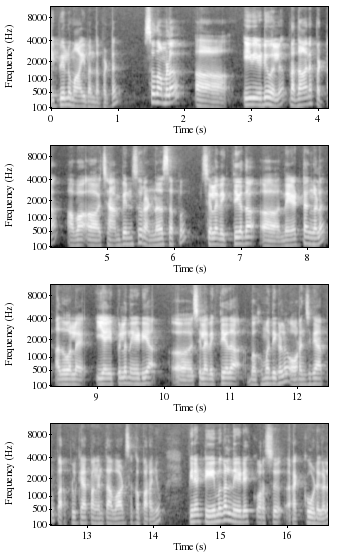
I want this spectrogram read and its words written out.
ഐ പി എല്ലുമായി ബന്ധപ്പെട്ട് സോ നമ്മൾ ഈ വീഡിയോയിൽ പ്രധാനപ്പെട്ട അവ ചാമ്പ്യൻസ് റണ്ണേഴ്സ് അപ്പ് ചില വ്യക്തിഗത നേട്ടങ്ങൾ അതുപോലെ ഈ ഐ പി എൽ നേടിയ ചില വ്യക്തിഗത ബഹുമതികൾ ഓറഞ്ച് ക്യാപ്പ് പർപ്പിൾ ക്യാപ്പ് അങ്ങനത്തെ അവാർഡ്സ് ഒക്കെ പറഞ്ഞു. പിന്നെ ടീമുകൾ നേടിയ കുറച്ച് റെക്കോർഡുകൾ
